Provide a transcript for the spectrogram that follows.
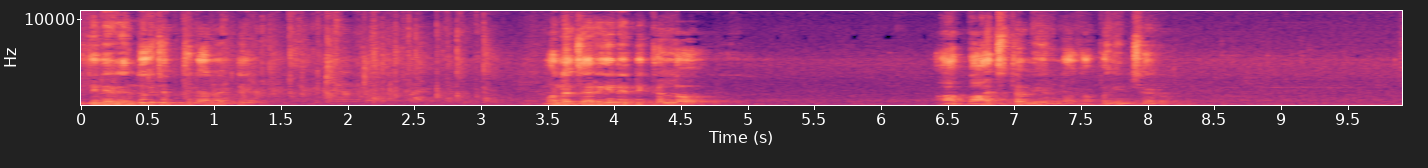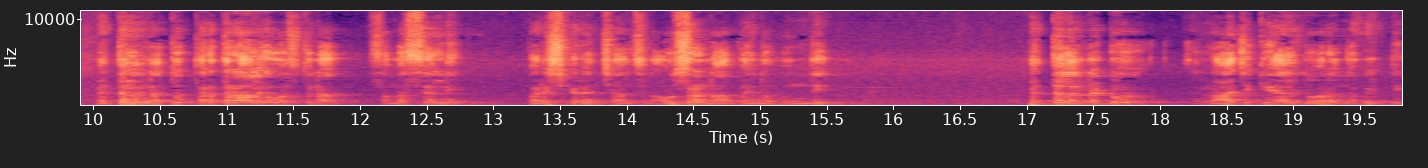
ఇది నేను ఎందుకు చెప్తున్నానంటే మొన్న జరిగిన ఎన్నికల్లో ఆ బాధ్యత మీరు నాకు అప్పగించారు. పెద్దలన్నట్టు తరతరాలుగా వస్తున్న సమస్యల్ని పరిష్కరించాల్సిన అవసరం నా పైన ఉంది. పెద్దలన్నట్టు రాజకీయాలు దూరంగా పెట్టి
